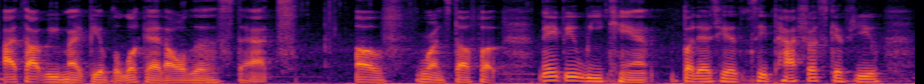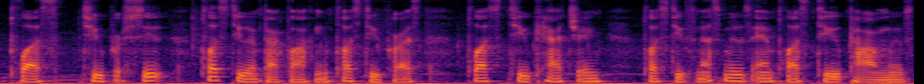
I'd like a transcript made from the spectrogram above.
I thought we might be able to look at all the stats of run stuff, but maybe we can't. But as you can see, pass rush gives you plus 2 pursuit, plus 2 impact blocking, plus 2 press, plus 2 catching, plus 2 finesse moves, and plus 2 power moves.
